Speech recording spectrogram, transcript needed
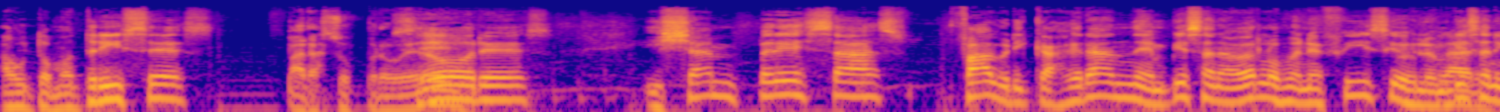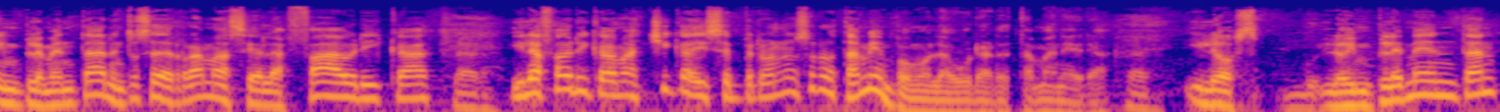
automotrices, para sus proveedores, y ya empresas, fábricas grandes empiezan a ver los beneficios y lo empiezan a implementar, entonces derrama hacia las fábricas, y la fábrica más chica dice, pero nosotros también podemos laburar de esta manera, y los, lo implementan,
